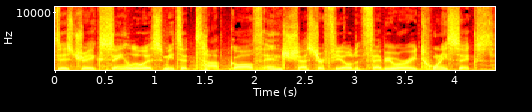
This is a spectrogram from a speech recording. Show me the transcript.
District St. Louis meets at Top Golf in Chesterfield February 26th.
